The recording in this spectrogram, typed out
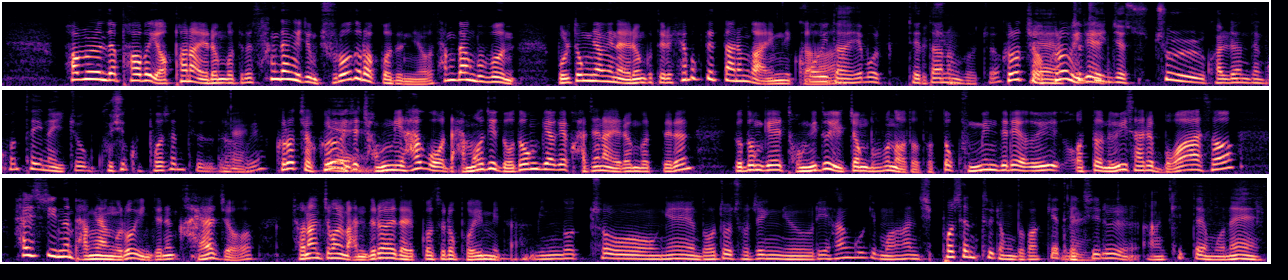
화물연대 파업의 여파나 이런 것들은 상당히 지금 줄어들었거든요. 상당 부분 물동량이나 이런 것들이 회복됐다는 거 아닙니까? 거의 다 회복됐다는 그렇죠. 거죠. 그렇죠. 네, 그럼 특히 이제 이제 수출 관련된 컨테이너 이쪽 99%더라고요. 네. 그렇죠. 그럼 네. 이제 정리하고 나머지 노동개혁의 과제나 이런 것들은 노동계의 동의도 일정 부분 얻어서 또 국민들의 의, 어떤 의사를 모아서 할 수 있는 방향으로 이제는 가야죠. 전환점을 만들어야 될 것으로 보입니다. 민노총의 노조 조직률이 한국이 뭐 한 10% 정도밖에 네. 되지를 네. 않기 때문에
